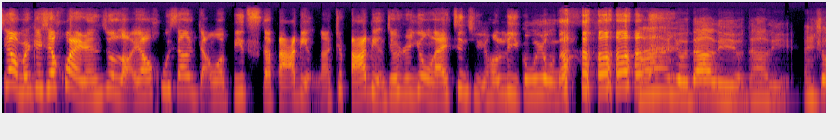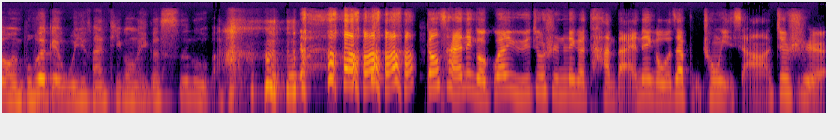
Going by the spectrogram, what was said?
要么这些坏人就老要互相掌握彼此的把柄啊，这把柄就是用来进去以后立功用的啊，有道理，有道理。哎，这我们不会给吴亦凡提供了一个思路吧？刚才那个关于就是那个坦白那个，我再补充一下啊，就是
